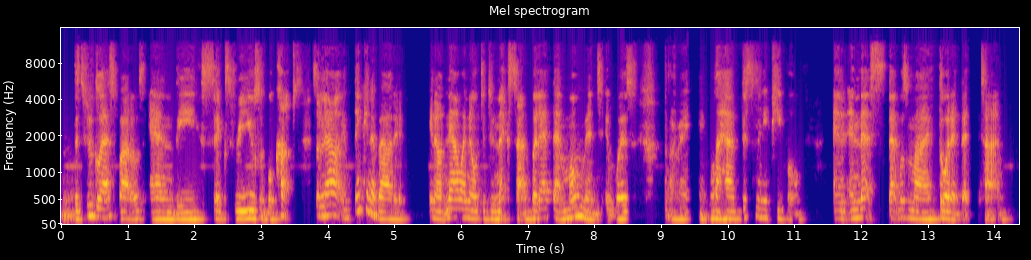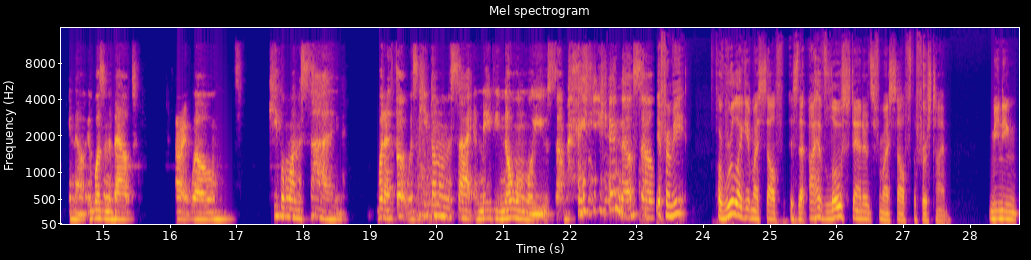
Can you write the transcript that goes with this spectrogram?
the two glass bottles and the six reusable cups. So now, in thinking about it, you know, now I know what to do next time. But at that moment, it was, all right, well, I have this many people. And, and that's, that was my thought at that time. You know, it wasn't about, all right, well, keep them on the side what I thought was keep them on the side and maybe no one will use them. you know, so yeah, for me, a rule I give myself is that I have low standards for myself the first time. Meaning,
